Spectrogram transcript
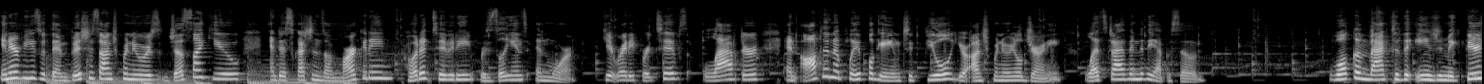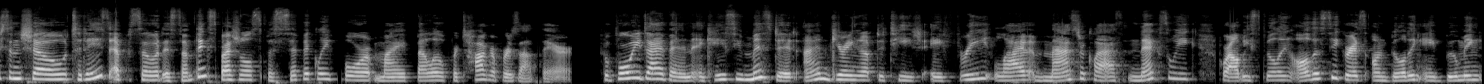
interviews with ambitious entrepreneurs just like you, and discussions on marketing, productivity, resilience, and more. Get ready for tips, laughter, and often a playful game to fuel your entrepreneurial journey. Let's dive into the episode. Welcome back to the Angie McPherson Show. Today's episode is something special specifically for my fellow photographers out there. Before we dive in, in case you missed it, I'm gearing up to teach a free live masterclass next week where I'll be spilling all the secrets on building a booming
